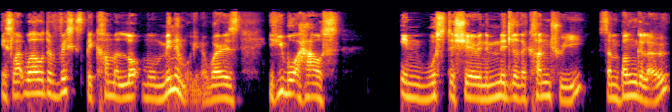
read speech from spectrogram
it's like well the risks become a lot more minimal, you know. Whereas if you bought a house in Worcestershire in the middle of the country, some bungalow,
